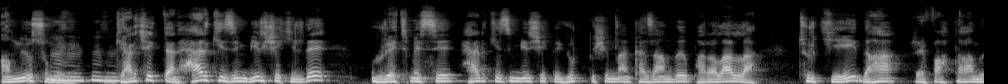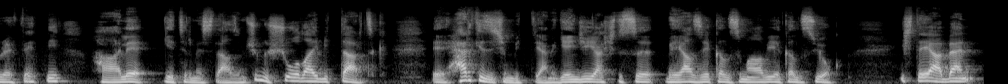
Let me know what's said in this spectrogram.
anlıyorsun beni. Gerçekten herkesin bir şekilde üretmesi, herkesin bir şekilde yurt dışından kazandığı paralarla Türkiye'yi daha refah, daha müreffeh bir hale getirmesi lazım. Çünkü şu olay bitti artık. E, herkes için bitti yani. Genci, yaşlısı, beyaz yakalısı, mavi yakalısı yok. İşte ya ben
